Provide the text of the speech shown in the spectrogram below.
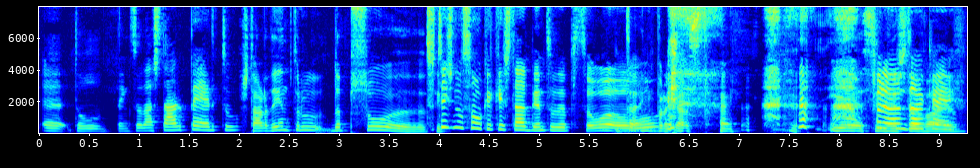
uh, tenho saudade de estar perto. Estar dentro da pessoa. Tu tipo... tens noção o que é que é estar dentro da pessoa? Tenho, ou... por acaso tenho. e é assim Pronto, ok.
